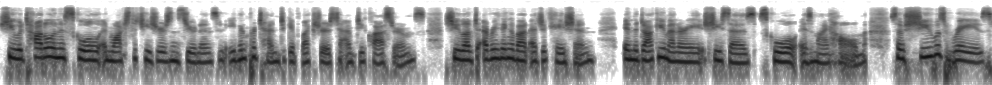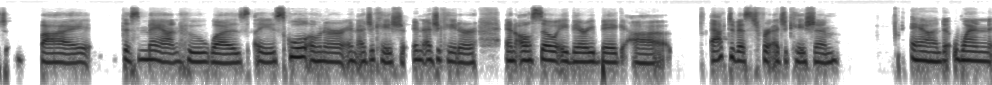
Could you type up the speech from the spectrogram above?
She would toddle in his school and watch the teachers and students and even pretend to give lectures to empty classrooms. She loved everything about education. In the documentary, she says, "School is my home." So she was raised by this man who was a school owner and education an educator and also a very big uh, activist for education and when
